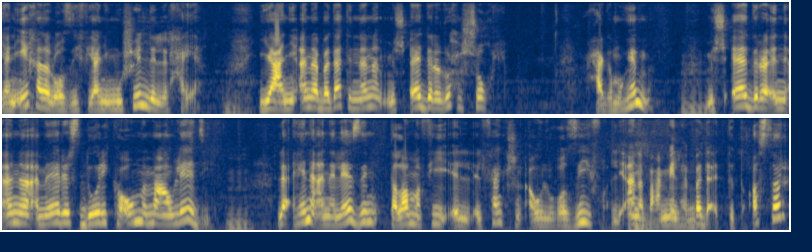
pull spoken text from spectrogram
يعني إيه خلل وظيفي؟ يعني مشل للحياة. يعني أنا بدأت إن أنا مش قادر أروح الشغل. حاجة مهمة. مش قادرة إن أنا أمارس دوري كأم مع أولادي. لا هنا أنا لازم طالما في ال- الفانكشن أو الوظيفة اللي أنا بعملها بدأت تتأثر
